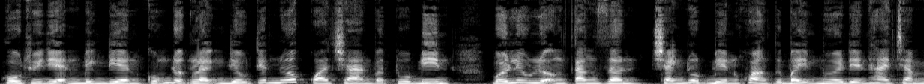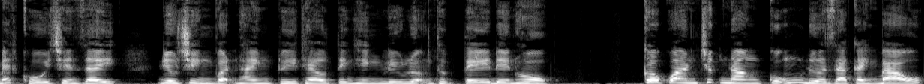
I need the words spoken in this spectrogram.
Hồ Thủy Điện Bình Điền cũng được lệnh điều tiết nước qua tràn và tua bin với lưu lượng tăng dần, tránh đột biến khoảng từ 70 đến 200 mét khối trên giây, điều chỉnh vận hành tùy theo tình hình lưu lượng thực tế đến hồ. Cơ quan chức năng cũng đưa ra cảnh báo,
